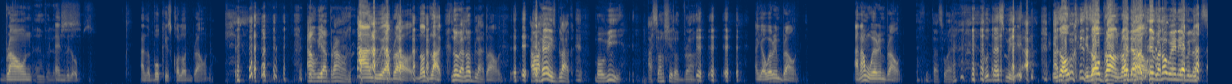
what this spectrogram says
brown envelopes. envelopes. And the book is colored brown. and we are brown. and we are brown, not black. No, we are not black. Brown. Our hair is black, but we are some shade of brown. and you're wearing brown. And I'm wearing brown. That's why. Goodness me. It's all, it's all brown right now. not, we're not wearing envelopes.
